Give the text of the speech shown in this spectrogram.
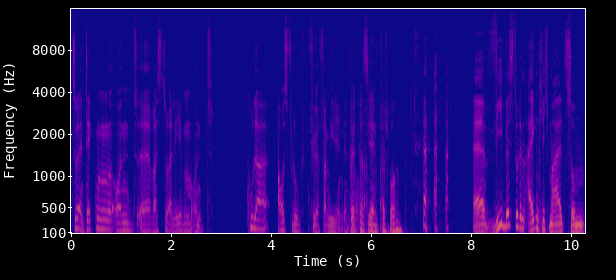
zu entdecken und äh, was zu erleben und cooler Ausflug für Familien in Wird Hannover. passieren, versprochen. Äh, wie bist du denn eigentlich mal zum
